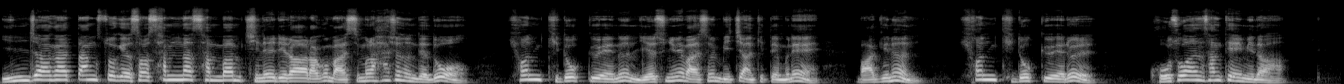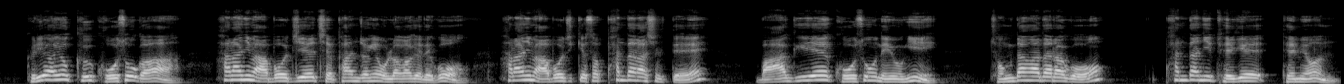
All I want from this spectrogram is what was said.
인자가 땅 속에서 삼낮 삼밤 지내리라 라고 말씀을 하셨는데도 현 기독교회는 예수님의 말씀을 믿지 않기 때문에 마귀는 현 기독교회를 고소한 상태입니다. 그리하여 그 고소가 하나님 아버지의 재판정에 올라가게 되고 하나님 아버지께서 판단하실 때 마귀의 고소 내용이 정당하다라고 판단이 되게 되면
